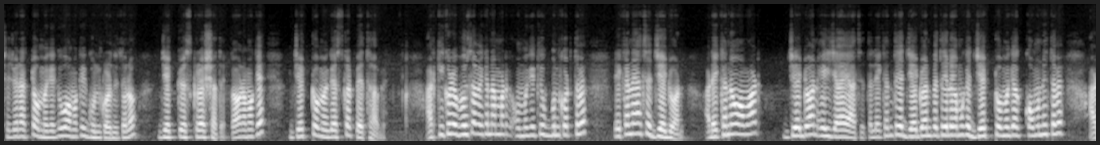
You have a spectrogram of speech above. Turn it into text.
সেজন্য একটা ওমেগা কিউব আমাকে গুণ করে দিতে হলো জেড টু স্কোয়ারের সাথে। কারণ আমাকে জেড টু ওমেগা স্কোয়ার পেতে হবে। আর কী করে বুঝলাম? এখানে আমার ওমেগা কিউব গুণ করতে হবে। এখানে আছে জেড ওয়ান আর এখানেও আমার জেড ওয়ান এই জায়গায় আছে। তাহলে এখান থেকে জেড ওয়ান পেতে গেলে আমাকে জেড টু ওমেগা কমন নিতে হবে। আর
